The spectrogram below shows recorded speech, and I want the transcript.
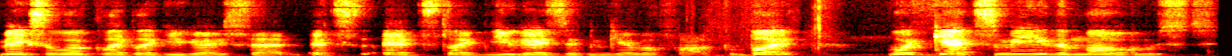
makes it look like like you guys said it's it's like you guys didn't give a fuck but what gets me the most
